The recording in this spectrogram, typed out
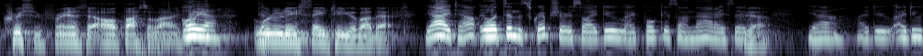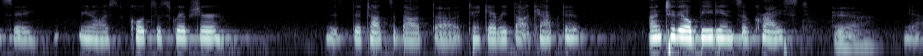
Christian friends that all thoughts are lies? Oh yeah. What do they say to you about that? Yeah, I tell. Well, it's in the scripture, so I do. I focus on that. I said, Yeah. yeah, I do. I do say, you know, I quote the scripture that that talks about uh, take every thought captive unto the obedience of Christ. Yeah. Yeah.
